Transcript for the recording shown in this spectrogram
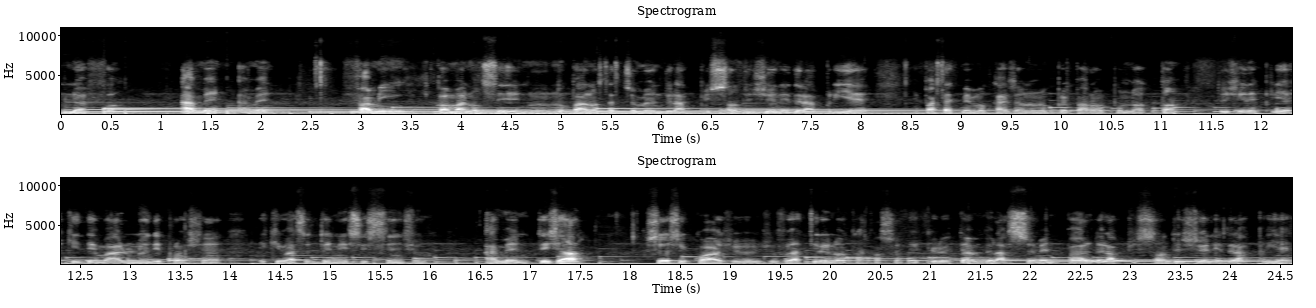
9. Amen. Amen. Famille, comme annoncé, nous, parlons cette semaine de la puissance du jeûne et de la prière. Et par cette même occasion, nous nous préparons pour notre temps de jeûne et prière qui démarre le lundi prochain et qui va se tenir sur 5 jours. Amen. Déjà, ce sur quoi je, veux attirer notre attention est que le thème de la semaine parle de la puissance du jeûne et de la prière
